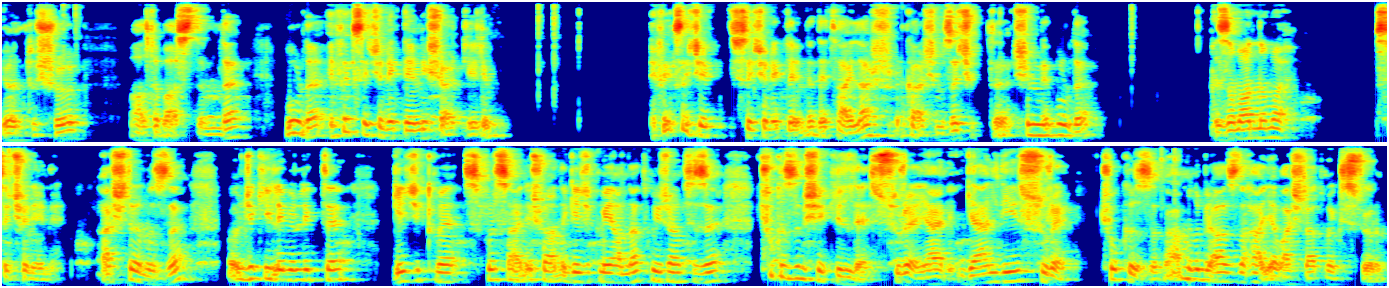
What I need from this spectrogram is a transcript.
Yön tuşu alta bastığımda burada efekt seçeneklerini işaretleyelim. Efekt seçeneklerinde detaylar karşımıza çıktı. Şimdi burada zamanlama seçeneğini açtığımızda öncekiyle birlikte Gecikme 0 saniye şu anda gecikmeyi anlatmayacağım size. Çok hızlı bir şekilde süre yani geldiği süre çok hızlı. Ben bunu biraz daha yavaşlatmak istiyorum.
